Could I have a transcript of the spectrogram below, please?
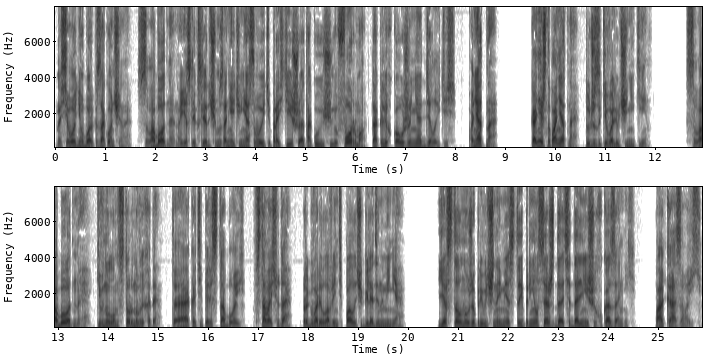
«На сегодня уборка закончена. Свободны, но если к следующему занятию не освоите простейшую атакующую форму, так легко уже не отделаетесь. Понятно?» «Конечно, понятно», — тут же закивали ученики. «Свободны», — кивнул он в сторону выхода. «Так, а теперь с тобой. Вставай сюда», — проговорил Лаврентий Палыч, глядя на меня. Я встал на уже привычное место и принялся ждать дальнейших указаний. «Показывай».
